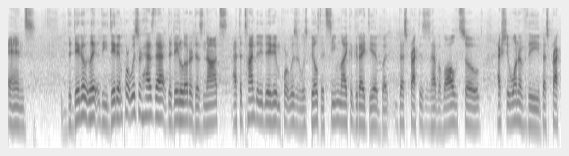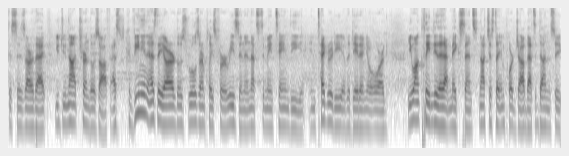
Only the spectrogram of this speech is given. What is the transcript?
And the data, the data import wizard has that. The data loader does not. At the time that the data import wizard was built, it seemed like a good idea, but best practices have evolved. So actually one of the best practices are that you do not turn those off. As convenient as they are, those rules are in place for a reason, and that's to maintain the integrity of the data in your org. You want clean data that makes sense, not just an import job that's done so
